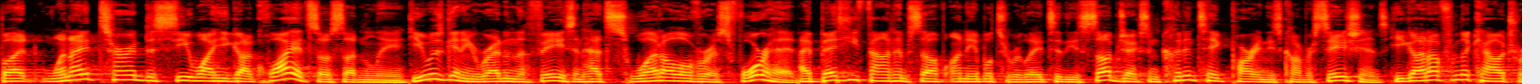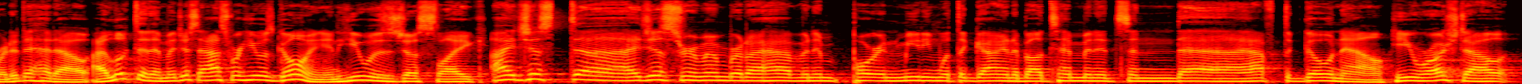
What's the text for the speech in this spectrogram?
But when I turned to see why he got quiet so suddenly, he was getting red in the face and had sweat all over his forehead. I bet he found himself unable to relate to these subjects and couldn't take part in these conversations. He got up from the couch ready to head out. I looked at him and just asked where he was going and he was just like, "I just uh, I just remembered I have an important meeting with the guy in about 10 minutes and uh, I have to go now." He rushed out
